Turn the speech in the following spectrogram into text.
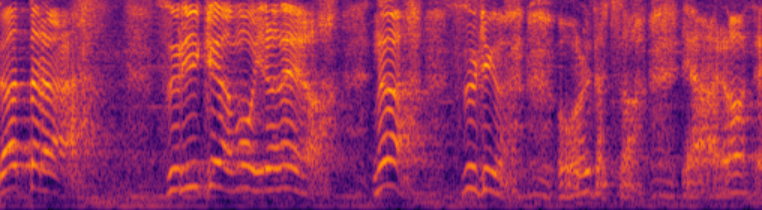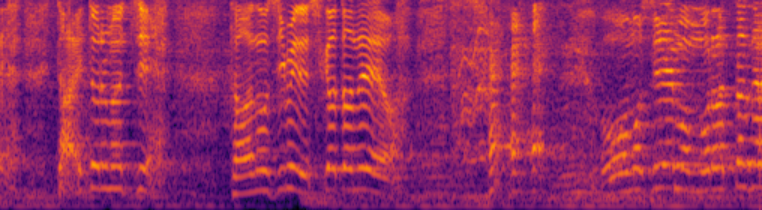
だったら 3K はもういらねえよ。なあ鈴木君俺たちとやろうぜ。タイトルマッチ。楽しみで仕方ねえよ。面白いもんもらったぜおい。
